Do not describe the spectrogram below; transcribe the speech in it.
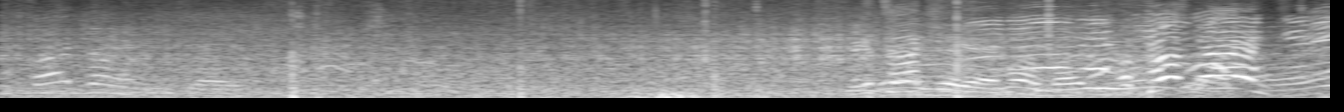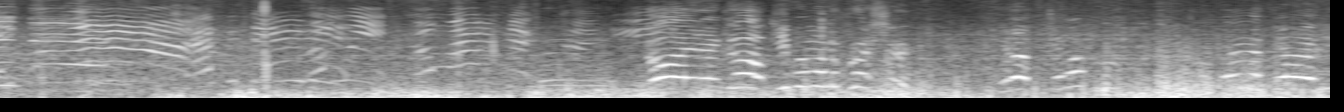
Inside, Johnny. Take a touch. Come on, buddy. Across, Baron. Go, Aiden. Go. Keep him under pressure. Get up. Get up, guys.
